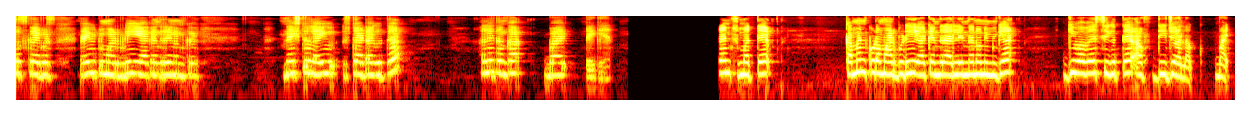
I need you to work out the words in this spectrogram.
ಸಬ್ಸ್ಕ್ರೈಬರ್ಸ್ ದಯವಿಟ್ಟು ಮಾಡಿಬಿಡಿ. ಯಾಕಂದರೆ ಕೈ ನೆಕ್ಸ್ಟ್ ಲೈವ್ ಸ್ಟಾರ್ಟ್ ಆಗುತ್ತೆ. ಅಲ್ಲಿ ತನಕ ಬಾಯ್ ಟೇಕ್ ಕೇರ್ ಫ್ರೆಂಡ್ಸ್ ಮತ್ತು ಕಮೆಂಟ್ ಕೂಡ ಮಾಡಿಬಿಡಿ. ಯಾಕೆಂದರೆ ಅಲ್ಲಿಂದನೂ ನಿಮಗೆ ಗಿವ್ ಅವೇ ಸಿಗುತ್ತೆ of D J Alok bye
